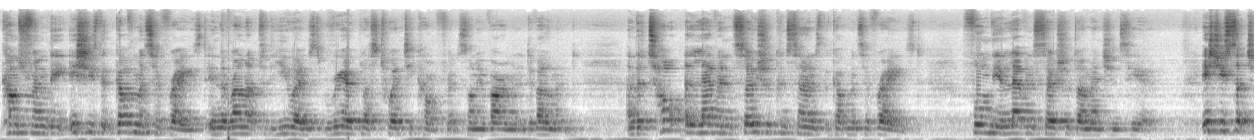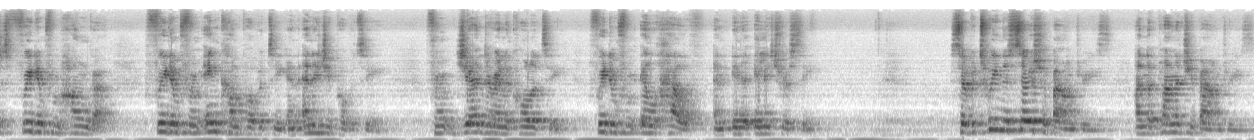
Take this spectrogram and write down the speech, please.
comes from the issues that governments have raised in the run up to the UN's Rio Plus 20 conference on environment and development. And the top 11 social concerns that governments have raised form the 11 social dimensions here. Issues such as freedom from hunger, freedom from income poverty and energy poverty, from gender inequality, freedom from ill health and illiteracy. So, between the social boundaries and the planetary boundaries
